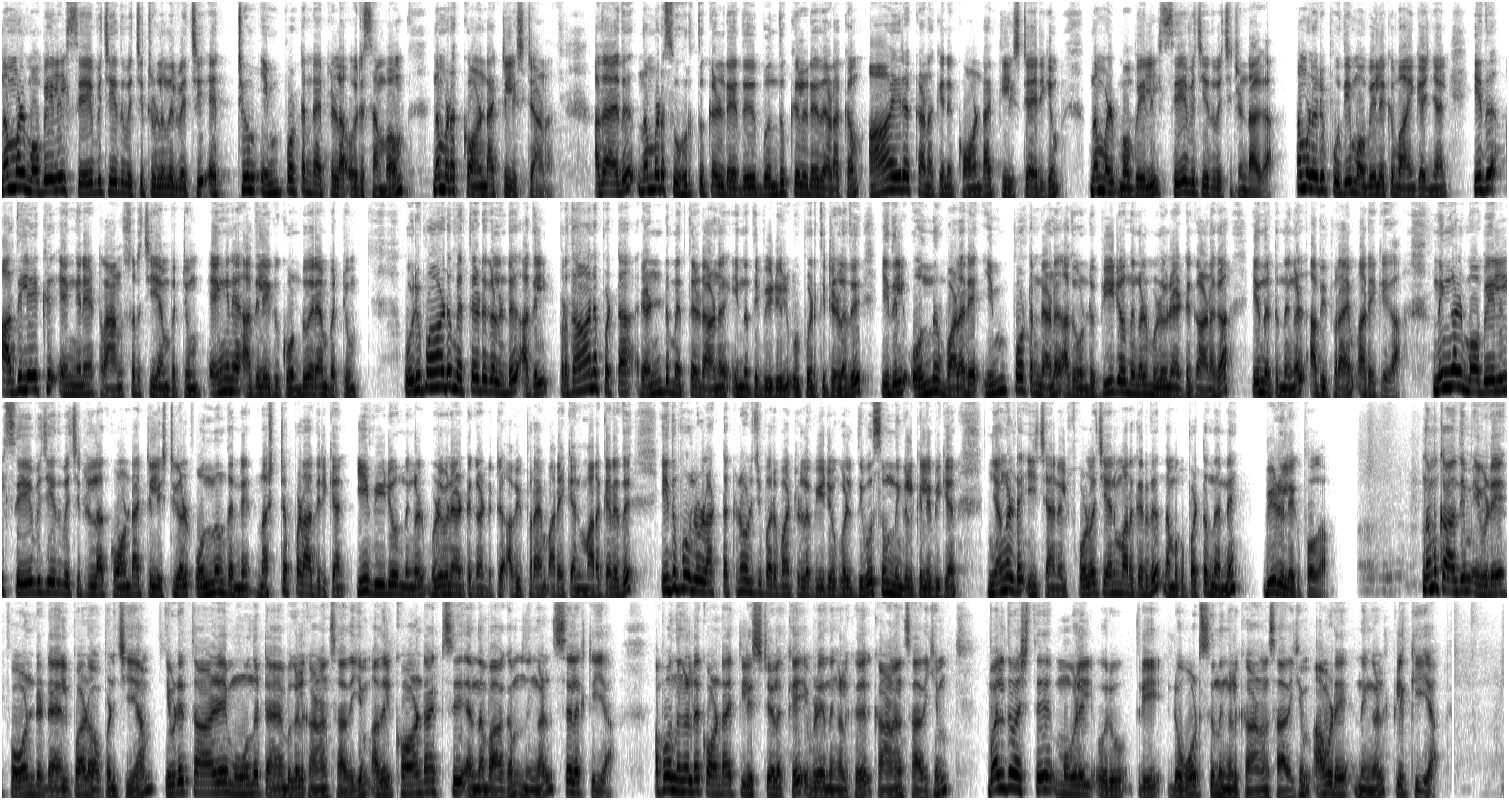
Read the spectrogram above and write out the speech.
നമ്മൾ മൊബൈലിൽ സേവ് ചെയ്ത് വെച്ചിട്ടുള്ളതിൽ വെച്ച് ഏറ്റവും ഇമ്പോർട്ടന്റ് ആയിട്ടുള്ള ഒരു സംഭവം നമ്മുടെ കോണ്ടാക്ട് ലിസ്റ്റാണ് അതായത് നമ്മുടെ സുഹൃത്തുക്കളുടേത് ബന്ധുക്കളുടേത് അടക്കം ആയിരക്കണക്കിന് കോണ്ടാക്ട് ലിസ്റ്റ് ആയിരിക്കും നമ്മൾ മൊബൈലിൽ സേവ് ചെയ്ത് വെച്ചിട്ടുണ്ടാകുക. നമ്മളൊരു പുതിയ മൊബൈലൊക്കെ വാങ്ങിക്കഴിഞ്ഞാൽ ഇത് അതിലേക്ക് എങ്ങനെ ട്രാൻസ്ഫർ ചെയ്യാൻ പറ്റും എങ്ങനെ അതിലേക്ക് കൊണ്ടുവരാൻ പറ്റും ഒരുപാട് മെത്തേഡുകളുണ്ട് അതിൽ പ്രധാനപ്പെട്ട രണ്ട് മെത്തേഡാണ് ഇന്നത്തെ വീഡിയോയിൽ ഉൾപ്പെടുത്തിയിട്ടുള്ളത്. ഇതിൽ ഒന്ന് വളരെ ഇമ്പോർട്ടന്റ് ആണ്. അതുകൊണ്ട് വീഡിയോ നിങ്ങൾ മുഴുവനായിട്ട് കാണുക. എന്നിട്ട് നിങ്ങൾ അഭിപ്രായം അറിയിക്കുക. നിങ്ങൾ മൊബൈലിൽ സേവ് ചെയ്ത് വെച്ചിട്ടുള്ള കോൺടാക്റ്റ് ലിസ്റ്റുകൾ ഒന്നും തന്നെ നഷ്ടപ്പെടാതിരിക്കാൻ ഈ വീഡിയോ നിങ്ങൾ മുഴുവനായിട്ട് കണ്ടിട്ട് അഭിപ്രായം അറിയിക്കാൻ മറക്കരുത്. ഇതുപോലുള്ള ടെക്നോളജി പരമായിട്ടുള്ള വീഡിയോകൾ ദിവസവും നിങ്ങൾക്ക് ലഭിക്കാൻ ഞങ്ങളുടെ ഈ ചാനൽ ഫോളോ ചെയ്യാൻ മറക്കരുത്. നമുക്ക് പെട്ടെന്ന് തന്നെ വീഡിയോയിലേക്ക് പോകാം. നമുക്ക് ആദ്യം ഇവിടെ ഫോണിന്റെ ഡയൽ പാഡ് ഓപ്പൺ ചെയ്യാം. ഇവിടെ താഴെ മൂന്ന് ടാബുകൾ കാണാൻ സാധിക്കും. അതിൽ കോൺടാക്ട്സ് എന്ന ഭാഗം നിങ്ങൾ സെലക്ട് ചെയ്യുക അപ്പോൾ നിങ്ങളുടെ കോൺടാക്ട് ലിസ്റ്റുകളൊക്കെ ഇവിടെ നിങ്ങൾക്ക് കാണാൻ സാധിക്കും. വലതുവശത്ത് മുകളിൽ ഒരു ത്രീ ഡോട്ട്സ് നിങ്ങൾ കാണാൻ സാധിക്കും. അവിടെ നിങ്ങൾ ക്ലിക്ക് ചെയ്യുക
